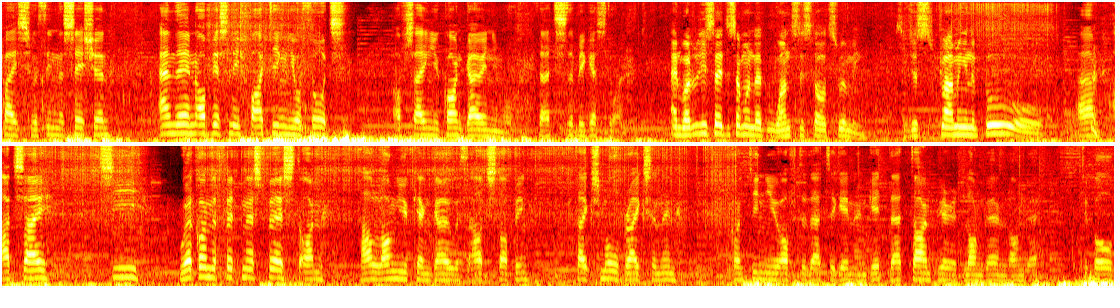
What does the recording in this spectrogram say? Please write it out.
pace within the session, and then obviously fighting your thoughts of saying you can't go anymore. That's the biggest one. And what would you say to someone that wants to start swimming? So just climbing in the pool or Um, I'd say see work on the fitness first on how long you can go without stopping. Take small breaks and then continue after that again and get that time period longer and longer to build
